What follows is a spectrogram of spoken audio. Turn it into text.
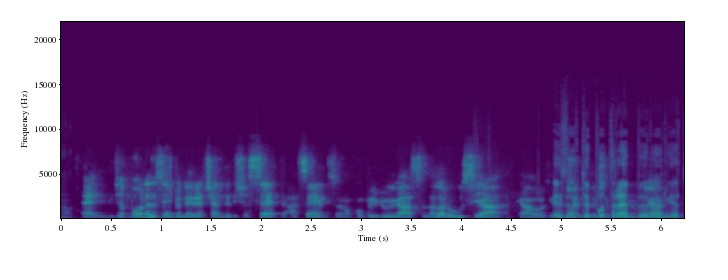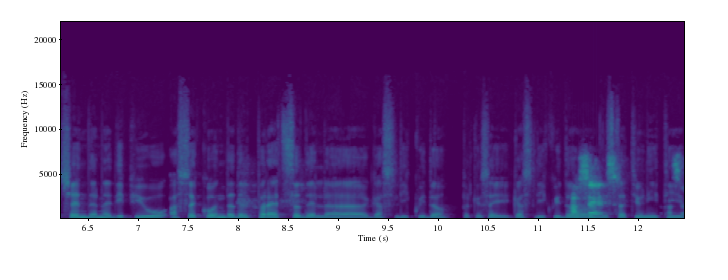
No. Eh, il Giappone, ad esempio, ne riaccende 17, ha senso, non compri più il gas dalla Russia, cavolo. Che esatto, e potrebbero riaccenderne di più a seconda del prezzo del gas liquido, perché sai, il gas liquido negli Stati Uniti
